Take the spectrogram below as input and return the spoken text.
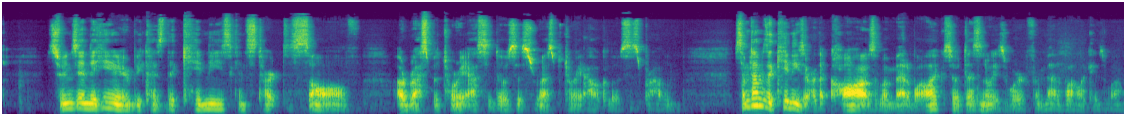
It swings into here because the kidneys can start to solve a respiratory acidosis, respiratory alkalosis problem. Sometimes the kidneys are the cause of a metabolic, so it doesn't always work for metabolic as well.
